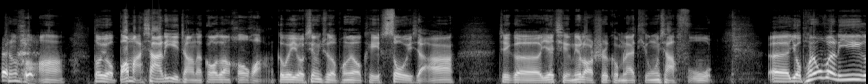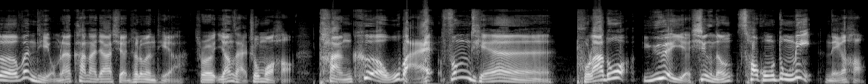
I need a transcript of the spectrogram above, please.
真好啊，都有宝马、夏利这样的高端豪华。各位有兴趣的朋友可以搜一下啊。这个也请刘老师给我们来提供一下服务。呃，有朋友问了一个问题，我们来看大家选车的问题啊。说杨仔周末好，坦克五百，丰田。普拉多越野性能、操控动力哪个好？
